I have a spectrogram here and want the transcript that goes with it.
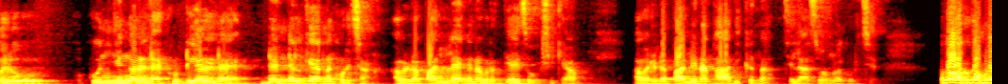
ഒരു കുഞ്ഞുങ്ങളുടെ കുട്ടികളുടെ ഡെന്റൽ കെയറിനെ കുറിച്ചാണ്. അവരുടെ പല്ല് എങ്ങനെ വൃത്തിയായി സൂക്ഷിക്കാം അവരുടെ പല്ലിനെ ബാധിക്കുന്ന ചില അസുഖങ്ങളെ കുറിച്ച്. അപ്പോൾ അത് നമ്മൾ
